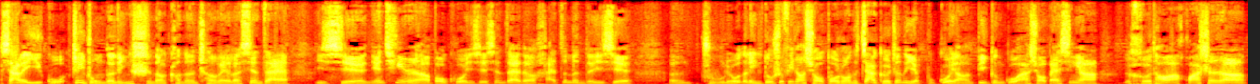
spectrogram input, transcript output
夏威夷果这种的零食呢，可能成为了现在一些年轻人啊，包括一些现在的孩子们的一些嗯主流的零食，都是非常小包装的，价格真的也不贵啊，碧根果啊、小白杏啊、核桃啊、花生啊、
